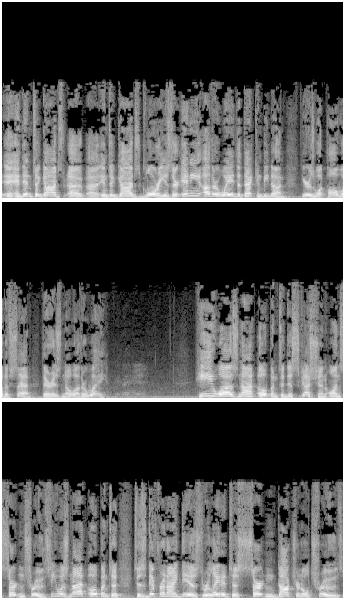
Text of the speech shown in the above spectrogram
and into God's, uh, uh, into God's glory? Is there any other way that that can be done? Here's what Paul would have said there is no other way. He was not open to discussion on certain truths. He was not open to, to different ideas related to certain doctrinal truths.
